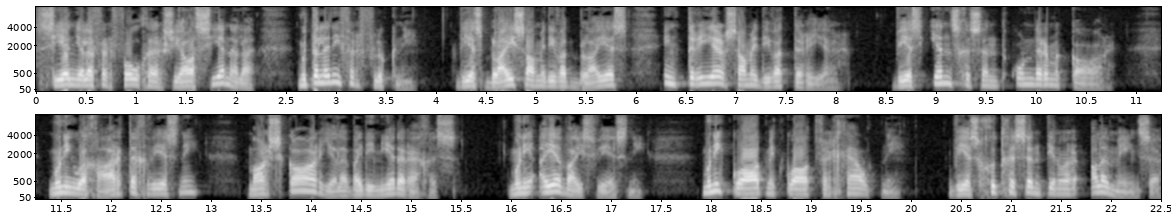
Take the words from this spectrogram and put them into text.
Seën julle vervolgers, ja seën hulle, moet hulle nie vervloek nie. Wees bly saam met die wat bly is en treur saam met die wat treur. Wees eensgesind onder mekaar. Moenie hooghartig wees nie, maar skaar julle by die nederiges. Moenie eie wys wees nie. Moenie kwaad met kwaad vergeld nie. Wees goedgesind teenoor alle mense.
